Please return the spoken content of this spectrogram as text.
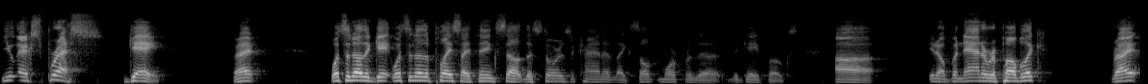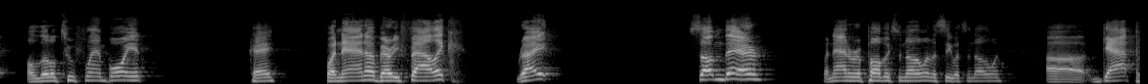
You express gay, right? What's another gay? What's another place I think so the stores are kind of like sell more for the the gay folks. Uh, you know, Banana Republic, right? A little too flamboyant. Okay, banana, very phallic, right? Something there. Banana Republic's another one. Let's see what's another one. Uh, Gap,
